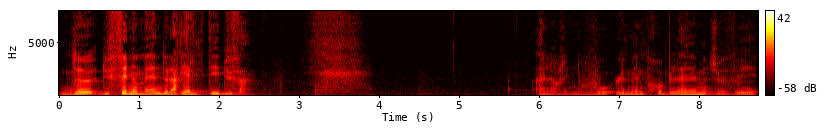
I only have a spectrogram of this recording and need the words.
du phénomène, de la réalité du vin. Alors j'ai de nouveau le même problème. Je vais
